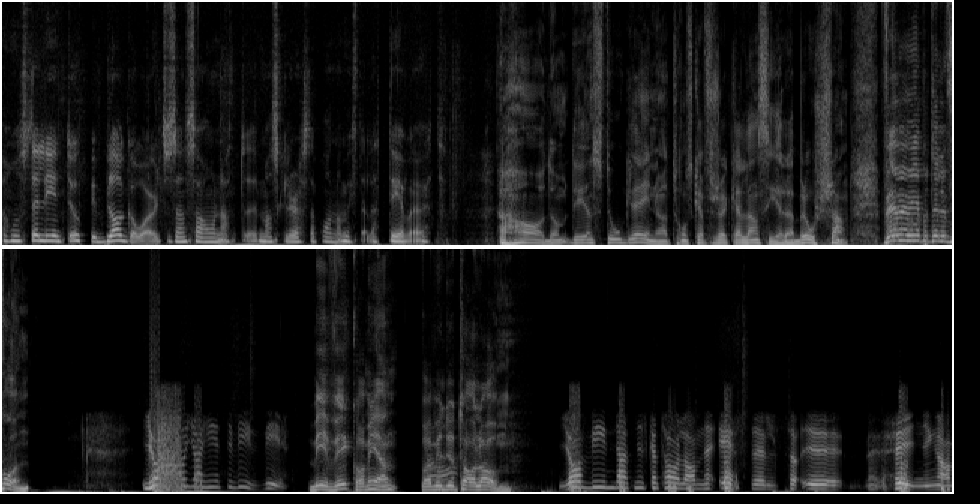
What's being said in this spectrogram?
hon ställde inte upp i Blog Awards och sen sa hon att eh, man skulle rösta på honom istället. Det är vad jag vet. Jaha, de, det är en stor grej nu att hon ska försöka lansera brorsan. Vem är med på telefon? Ja, jag heter Vivi. Bivi, kom igen. Vad vill du tala om? Jag vill att ni ska tala om SLs eh, höjning av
